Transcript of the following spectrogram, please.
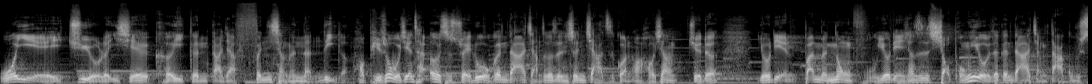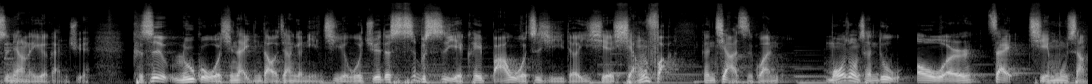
我也具有了一些可以跟大家分享的能力了。好，比如说我今天才二十岁，如果跟大家讲这个人生价值观的话，好像觉得有点班门弄斧，有点像是小朋友在跟大家讲大故事那样的一个感觉。可是如果我现在已经到了这样一个年纪了，我觉得是不是也可以把我自己的一些想法跟价值观，某种程度偶尔在节目上。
